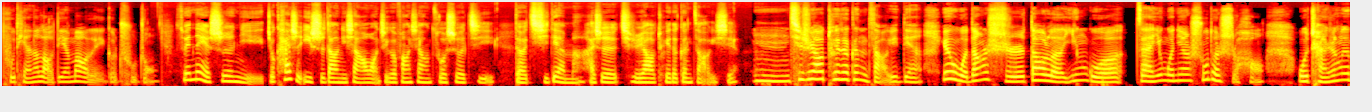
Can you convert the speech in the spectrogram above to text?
莆田的老爹帽的一个初衷。所以那也是你就开始意识到你想要往这个方向做设计的起点吗？还是其实要推的更早一些？嗯，其实要推的更早一点，因为我当时到了英国，在英国念书的时候，我产生了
